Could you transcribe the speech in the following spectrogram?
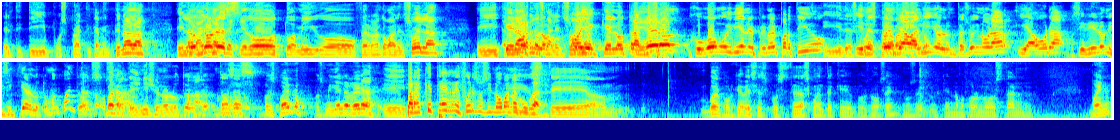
El Tití, pues prácticamente nada. En la Yo- yo banca les- se quedó tu amigo Fernando Valenzuela y Que lo- Carlos lo- Valenzuela. Oye, que lo trajeron, jugó muy bien el primer partido Y y después después, para ya Baliño lo empezó a ignorar y ahora Cirilo ni siquiera lo toma en cuenta. Entonces, ¿no? O bueno, sea, de inicio no lo Ajá. Entonces, pues bueno, pues Miguel Herrera. eh, ¿Para qué traes refuerzos si no van a jugar? Este, um, bueno, porque a veces pues te das cuenta que, pues no sé, no sé, pues, que a lo mejor no es tan bueno,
